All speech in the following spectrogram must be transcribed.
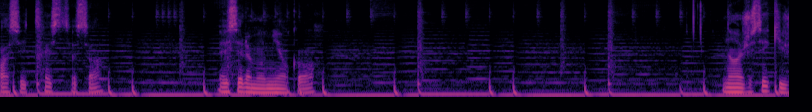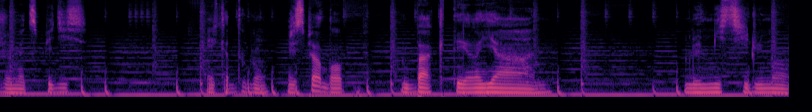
Ah, c'est triste ça. Et c'est la momie encore. Non, je sais qui je vais mettre Spédis. Et 4 doublons. J'espère drop Bacterian. Le missile humain.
